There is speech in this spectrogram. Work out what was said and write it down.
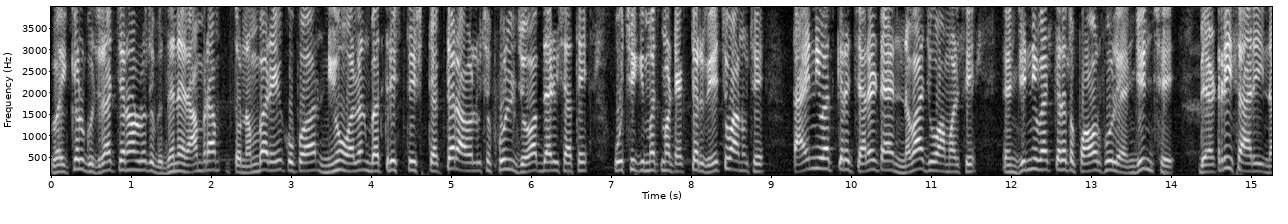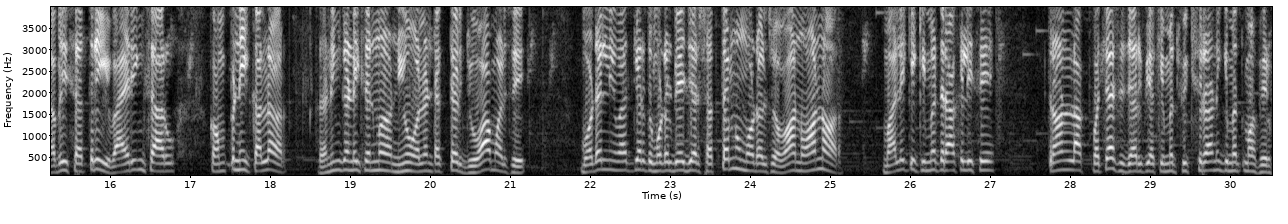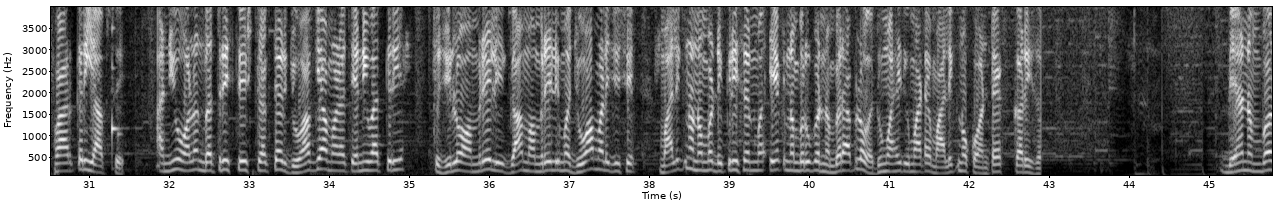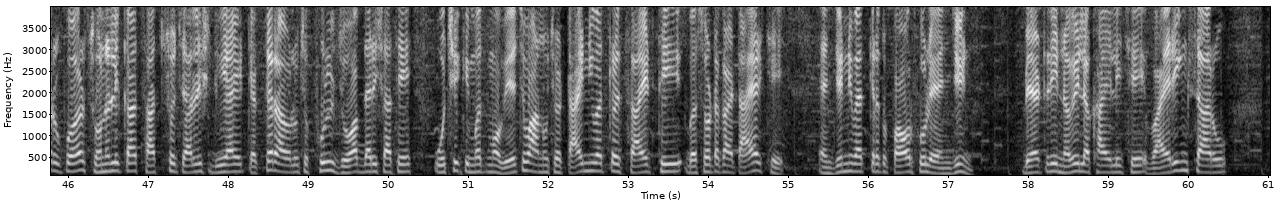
Vehicle Gujarat ચેનલો છે બધાને રામ રામ. તો નંબર એક ઉપર ન્યૂ ઓલન બત્રીસ ત્રીસ ટ્રેક્ટર આવેલું છે. ફૂલ જવાબદારી સાથે ઓછી કિંમતમાં ટ્રેક્ટર વેચવાનું છે. ટાયરની વાત કરીએ ચારે ટાયર નવા જોવા મળશે. એન્જિનની વાત કરીએ તો પાવરફુલ એન્જિન છે. બેટરી સારી, નવી સત્રી વાયરિંગ સારું. કંપની કલર રનિંગ કન્ડિશનમાં ન્યૂ ઓલન ટ્રેક્ટર જોવા મળશે. મોડલની વાત કરીએ તો મોડલ બે હજાર સત્તરનું મોડલ છે. વન ઓનર માલિકે કિંમત રાખેલી છે. ત્રણ લાખ પચાસ હજાર રૂપિયા કિંમત ફિક્સરાની કિંમતમાં ફેરફાર કરી આપશે. આ ન્યૂ હોલન બત્રીસ ત્રીસ ટ્રેક્ટર જોવા ક્યાં મળે તેની વાત કરીએ, તો જિલ્લો અમરેલી, ગામ અમરેલીમાં જોવા મળી જશે. માલિકનો નંબર ડિસ્ક્રિપ્શનમાં એક નંબર ઉપર નંબર આપેલો, વધુ માહિતી માટે માલિકનો કોન્ટેક્ટ કરી શકો. બે નંબર ઉપર સોનલિકા સાતસો ચાલીસ ડીઆઈ ટ્રેક્ટર આવેલું છે, ફૂલ જવાબદારી સાથે ઓછી કિંમતમાં વેચવાનું છે. ટાયરની વાત કરીએ સાઠથી બસો ટકા ટાયર છે. એન્જિનની વાત કરીએ તો પાવરફુલ એન્જિન બેટરી નવી લખાયેલી છે, વાયરિંગ સારું,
